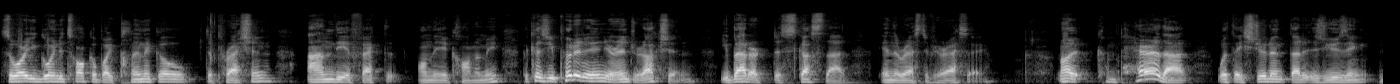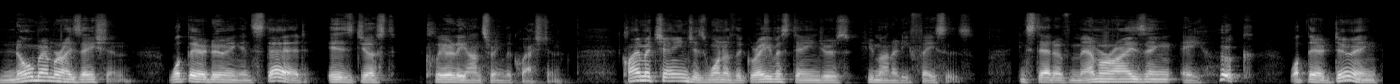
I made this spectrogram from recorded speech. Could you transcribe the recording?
So are you going to talk about clinical depression and the effect on the economy? Because you put it in your introduction, you better discuss that in the rest of your essay. Now, compare that with a student that is using no memorization. What they are doing instead is just clearly answering the question. Climate change is one of the gravest dangers humanity faces. Instead of memorizing a hook, what they're doing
